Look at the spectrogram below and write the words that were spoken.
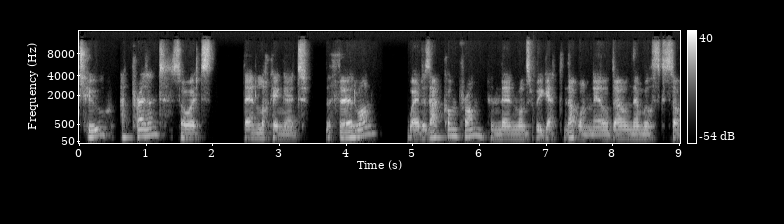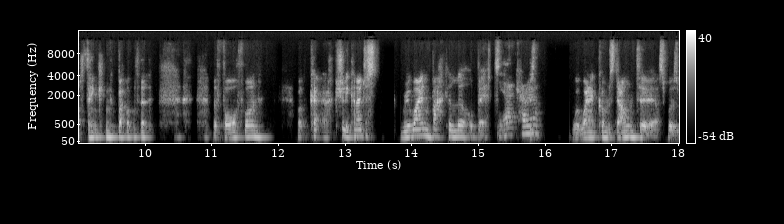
two at present. So it's then looking at the third one. Where does that come from? And then once we get that one nailed down, then we'll start thinking about the the fourth one. But actually, can I just rewind back a little bit? Yeah, carry on. When it comes down to, I suppose,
